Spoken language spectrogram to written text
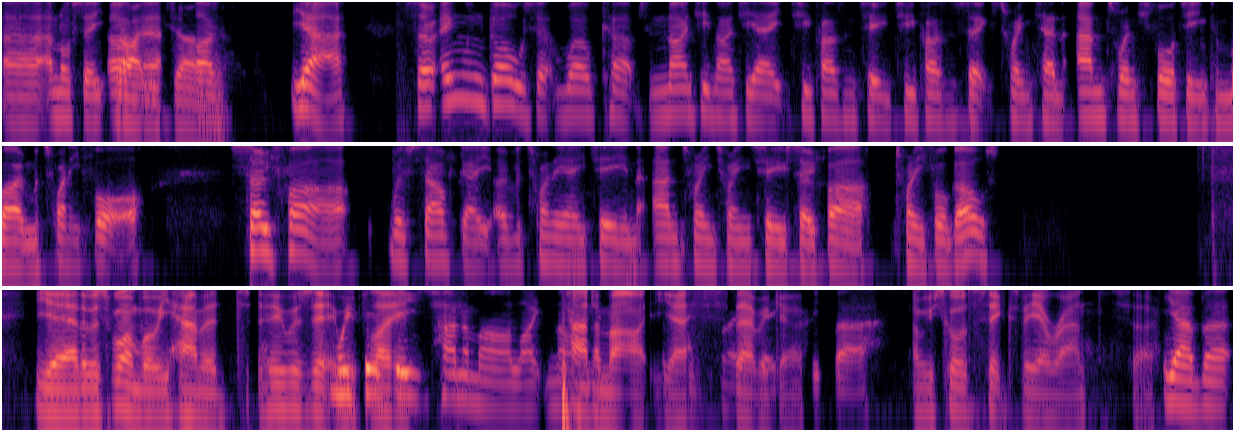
uh, and obviously, I Rightly admit, so. I've- yeah. So England goals at World Cups in 1998, 2002, 2006, 2010, and 2014 combined were 24. So far with Southgate over 2018 and 2022 so far, 24 goals. Yeah, there was one where we hammered. Who was it? We, We, did played Panama like. Panama. Yes, there we go. To be fair. And we scored six via Iran. So Yeah, but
